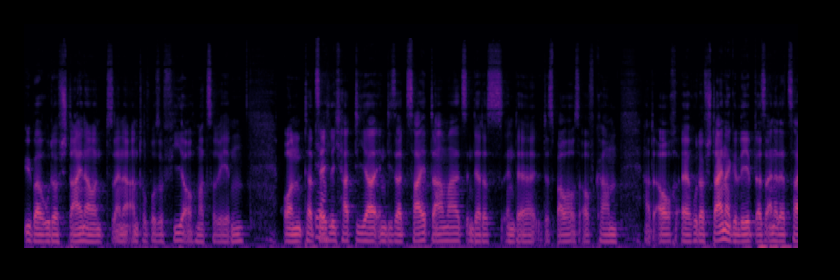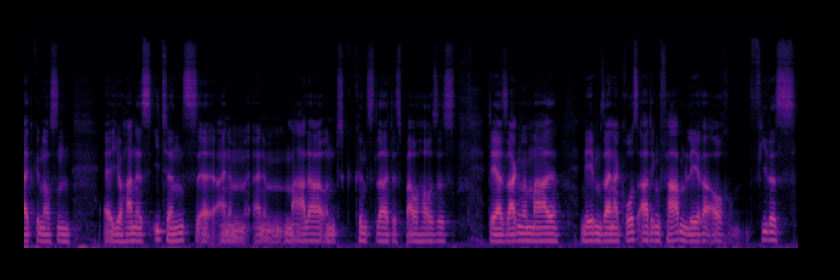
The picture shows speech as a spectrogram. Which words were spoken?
über Rudolf Steiner und seine Anthroposophie auch mal zu reden. Und tatsächlich hat die ja in dieser Zeit damals, in der das, in der das Bauhaus aufkam, hat auch äh, Rudolf Steiner gelebt, als einer der Zeitgenossen Johannes Itens, äh, einem, einem Maler und Künstler des Bauhauses, der, sagen wir mal, neben seiner großartigen Farbenlehre auch vieles,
